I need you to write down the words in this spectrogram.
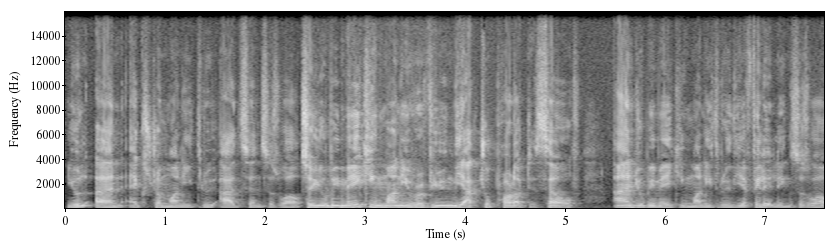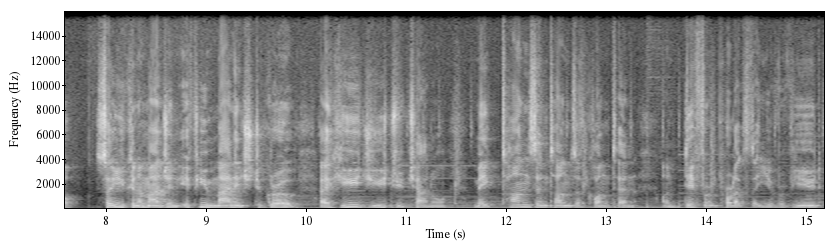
you'll earn extra money through AdSense as well. So you'll be making money reviewing the actual product itself and you'll be making money through the affiliate links as well. So you can imagine if you manage to grow a huge YouTube channel, make tons and tons of content on different products that you've reviewed,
